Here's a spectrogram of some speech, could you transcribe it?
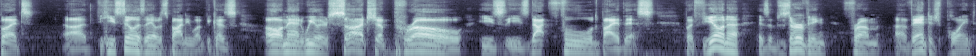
But uh, he still isn't able to spot anyone because oh man, Wheeler's such a pro. He's he's not fooled by this. But Fiona is observing from a vantage point,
